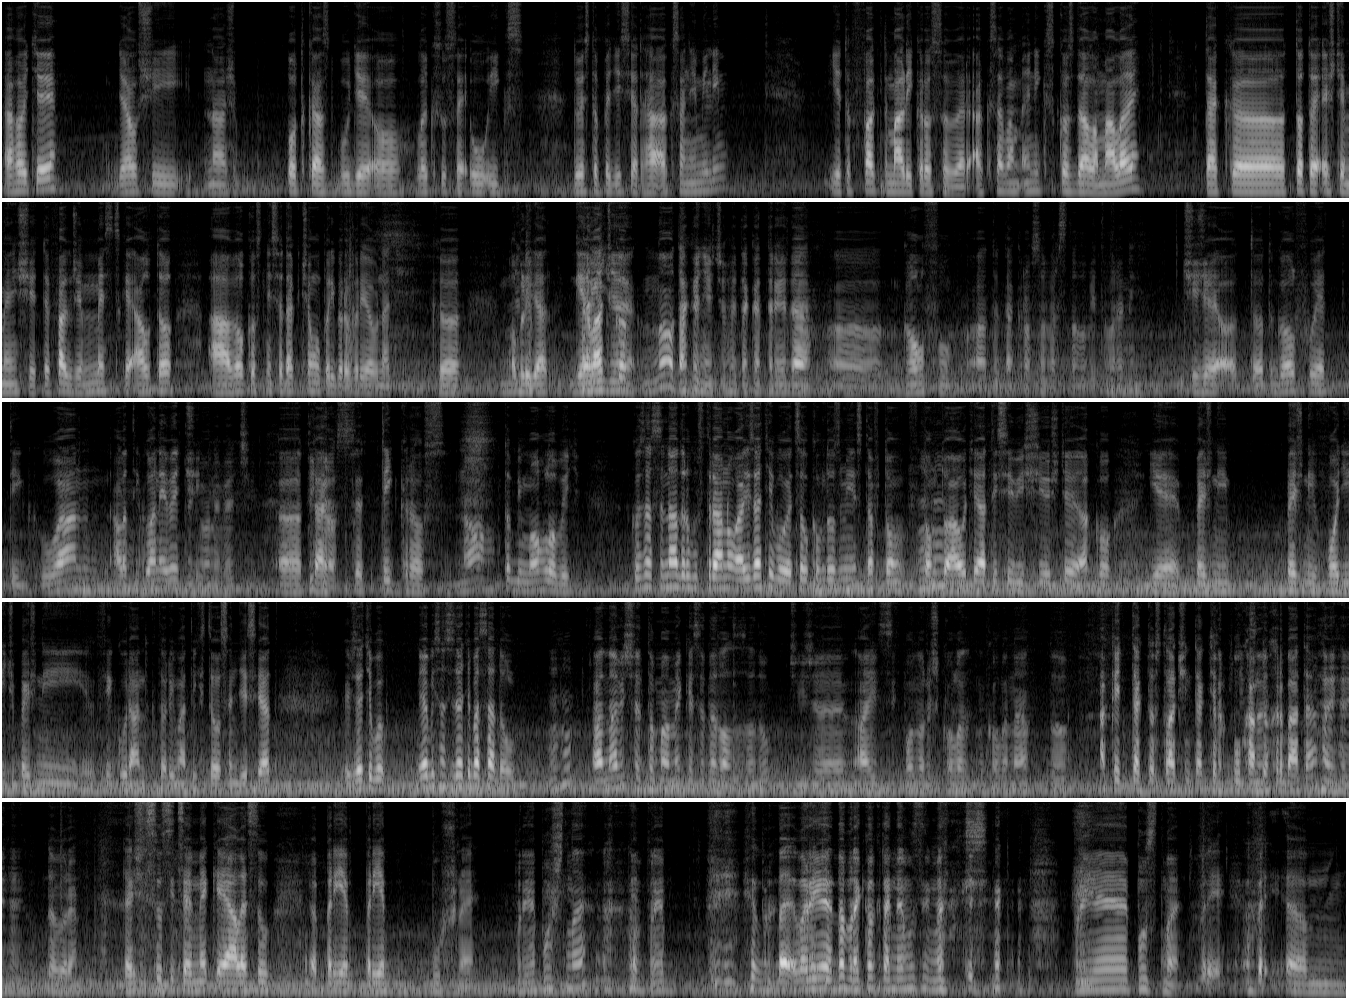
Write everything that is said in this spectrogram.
Ahojte, ďalší náš podcast bude o Lexuse UX 250H, ak sa nemýlim. Je to fakt malý crossover. Ak sa vám NX zdalo malé, tak uh, toto je ešte menšie. To je fakt, že mestské auto a veľkostne sa dá k čomu prirovnať? K obliga... Gelačko? No, také niečo, je taká trieda uh, Golfu a teda crossover z toho vytvorený. Čiže od, od Golfu je Tiguan, ale Tiguan je väčší. Tiguan je väčší. Uh, T-Cross. Tak, T-Cross. No, to by mohlo byť. Ako zase na druhú stranu, aj za tebou je celkom dosť miesta v, tom, v tomto mm-hmm. aute a ty si vyšší ešte ako je bežný, bežný vodič, bežný figurant, ktorý má tých 180. Takže za tebo, ja by som si za teba sadol. Uh-huh. A navyše to má meké sedadla zozadu, čiže aj si v ponoríš kole, kolena do... A keď takto stlačím, tak ťa búcham do chrbáta? Hej, hej, hej. Dobre. Takže sú síce meké, ale sú prie, priebušné. Priepušné? Prie... Prie, prie, dobre, tak nemusíme. Priepustné. Prie, prie, um,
